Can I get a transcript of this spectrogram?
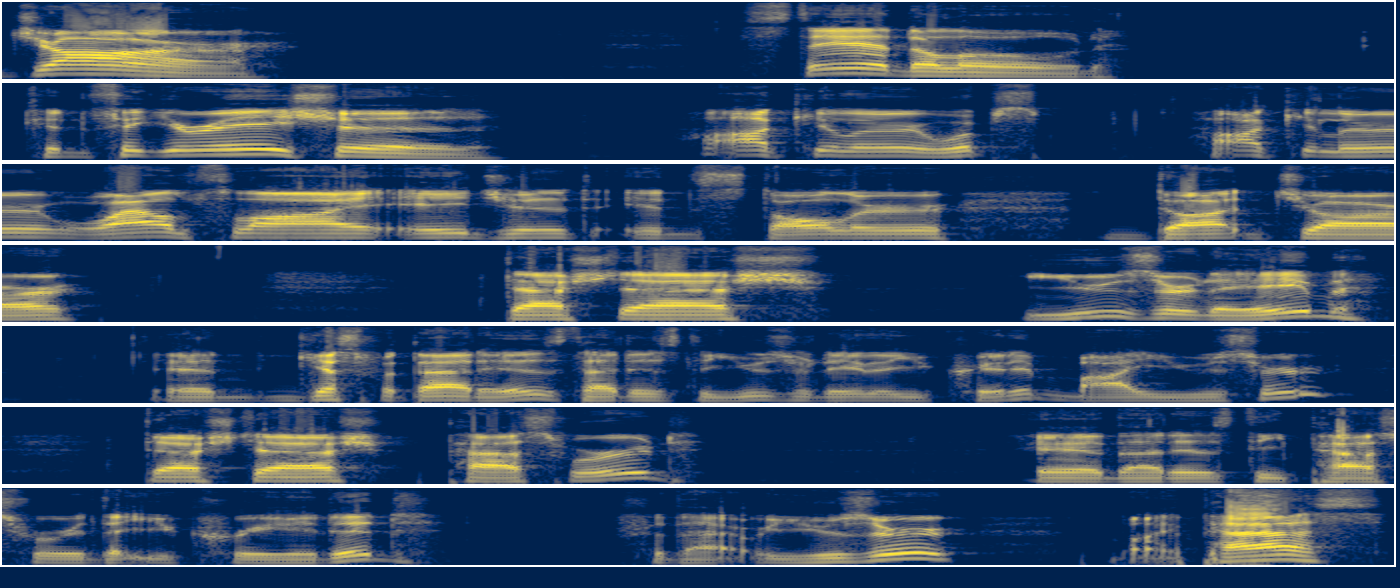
jar standalone configuration Hawkular. Whoops, Hawkular Wildfly Agent Installer dot jar dash dash username and guess what that is? That is the username that you created, my user, dash dash password. And that is the password that you created for that user, my pass,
